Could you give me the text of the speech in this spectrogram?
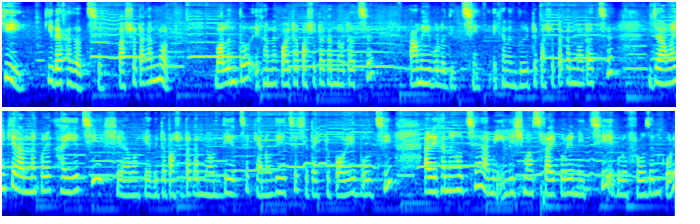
কি? কি দেখা যাচ্ছে? পাঁচশো টাকার নোট? বলেন তো এখানে কয়টা পাঁচশো টাকার নোট আছে? আমিই বলে দিচ্ছি এখানে দুইটা পাঁচশো টাকার নোট আছে। জামাইকে রান্না করে খাইয়েছি সে আমাকে দুইটা পাঁচশো টাকার নোট দিয়েছে। কেন দিয়েছে সেটা একটু পরেই বলছি। আর এখানে হচ্ছে আমি ইলিশ মাছ ফ্রাই করে নিচ্ছি এগুলো ফ্রোজেন করে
